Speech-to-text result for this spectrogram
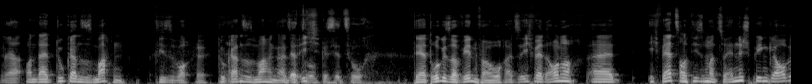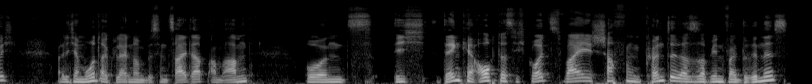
Ja. Und du kannst es machen diese Woche. Du ja. kannst es machen. Also der Druck ich, ist jetzt hoch. Der Druck ist auf jeden Fall hoch. Also ich werde auch noch, äh, ich werde es auch diesmal zu Ende spielen, glaube ich, weil ich am Montag vielleicht noch ein bisschen Zeit habe am Abend. Und ich denke auch, dass ich Gold 2 schaffen könnte, dass es auf jeden Fall drin ist.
